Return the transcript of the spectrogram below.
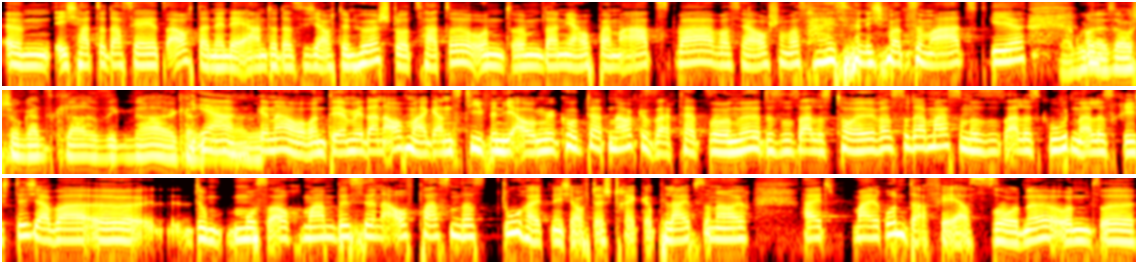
ähm, ich hatte das ja jetzt auch dann in der Ernte, dass ich auch den Hörsturz hatte und ähm, dann ja auch beim Arzt war, was ja auch schon was heißt, wenn ich mal zum Arzt gehe. Ja gut, und, das ist auch schon ein ganz klares Signal. ja, also. genau. Und der mir dann auch mal ganz tief in die Augen geguckt hat und auch gesagt hat, so, ne, das ist alles toll, was du da machst und das ist alles gut und alles richtig, aber äh, du musst auch mal ein bisschen aufpassen, dass du halt nicht auf der Strecke bleibst und auch halt mal runterfährst, so, ne? Und äh,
